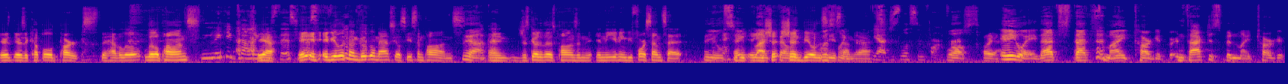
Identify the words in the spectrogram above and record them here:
There's there's a couple of parks that have a little little ponds. They keep telling Yeah, us this. I- Yes. if, if you look on Google Maps, you'll see some ponds. Yeah. and just go to those ponds in the, in the evening before sunset. and you'll Okay. see And you should- should be able to see whistling some, yeah. Yeah, just listen for him. Well, first. Oh yeah, anyway, that's that's my target. bird. In fact, it's been my target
